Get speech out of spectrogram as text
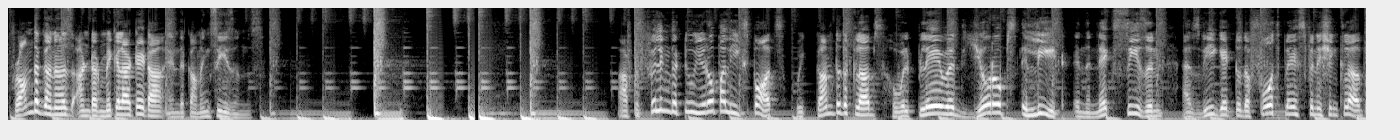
from the Gunners under Mikel Arteta in the coming seasons. After filling the two Europa League spots, we come to the clubs who will play with Europe's elite in the next season as we get to the fourth place finishing club,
